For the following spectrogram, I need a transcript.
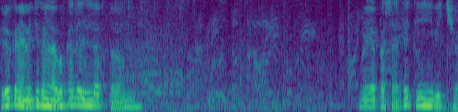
Creo que me he metido en la boca del lobo. Voy a pasar de ti, bicho.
